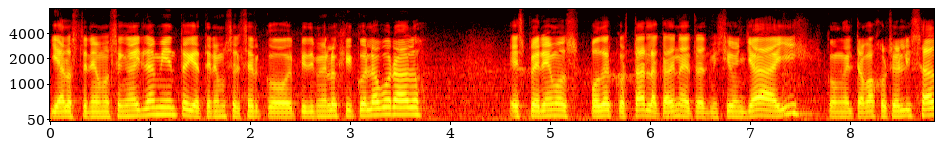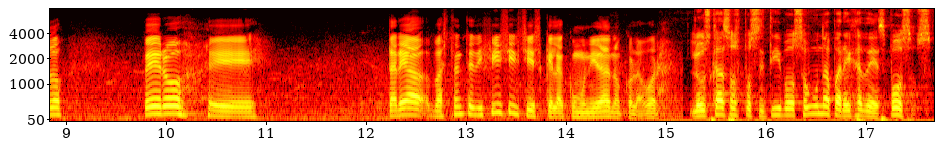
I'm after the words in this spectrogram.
ya los tenemos en aislamiento, ya tenemos el cerco epidemiológico elaborado. Esperemos poder cortar la cadena de transmisión ya ahí con el trabajo realizado, pero eh, tarea bastante difícil si es que la comunidad no colabora. Los casos positivos son una pareja de esposos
